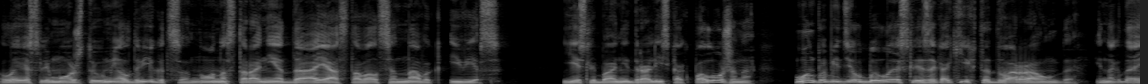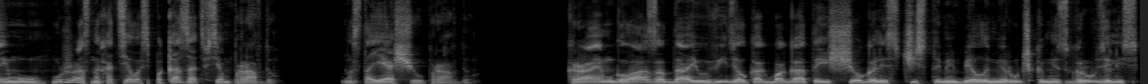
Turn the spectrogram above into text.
Лесли, может, и умел двигаться, но на стороне Дая оставался навык и вес. Если бы они дрались как положено, он победил бы Лесли за каких-то два раунда. Иногда ему ужасно хотелось показать всем правду. Настоящую правду. Краем глаза Дай увидел, как богатые щеголи с чистыми белыми ручками сгрудились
